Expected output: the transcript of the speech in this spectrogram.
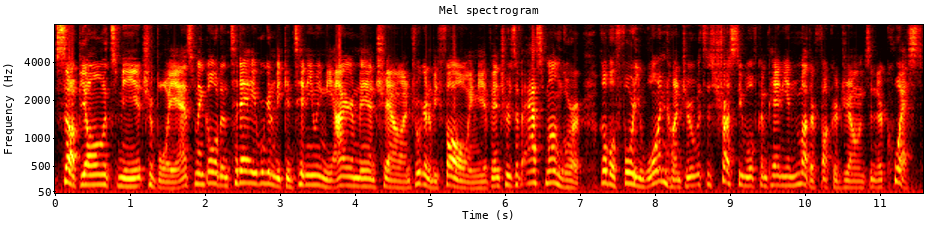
Sup y'all, it's me, it's your boy Asmongold, and today we're going to be continuing the Iron Man challenge. We're going to be following the adventures of Asmongold, level 41 hunter with his trusty wolf companion Motherfucker Jones in their quest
